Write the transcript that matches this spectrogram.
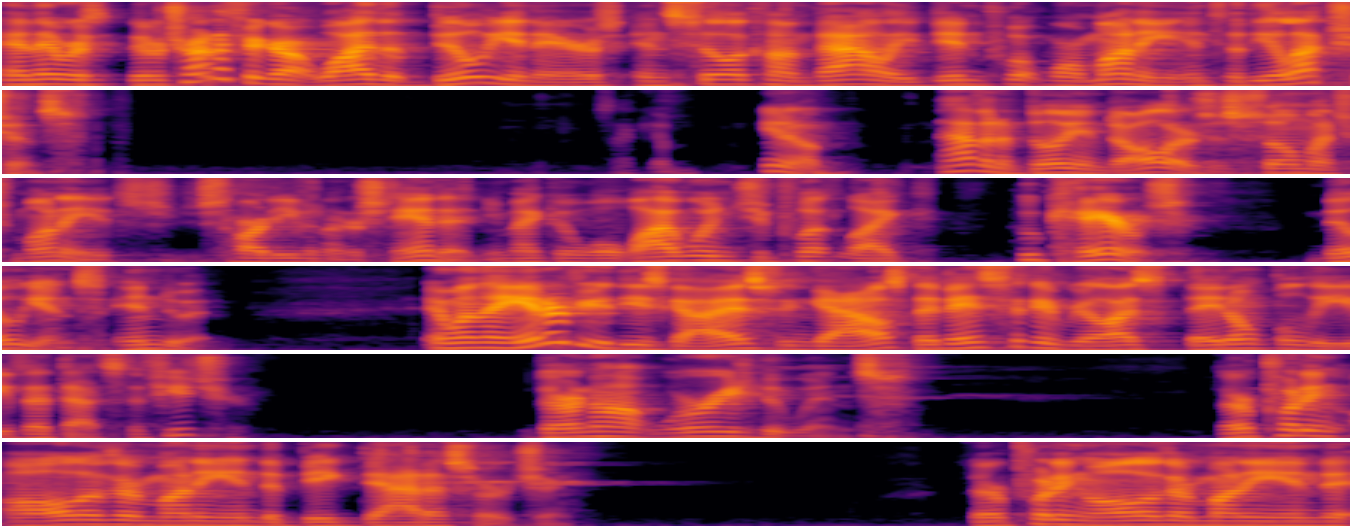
And they were, they were trying to figure out why the billionaires in Silicon Valley didn't put more money into the elections It's like, a, you know, having a billion dollars is so much money, it's just hard to even understand it. You might go, well, why wouldn't you put like, who cares, millions into it? And when they interviewed these guys and gals, they basically realized they don't believe that that's the future. They're not worried who wins. They're putting all of their money into big data searching. They're putting all of their money into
